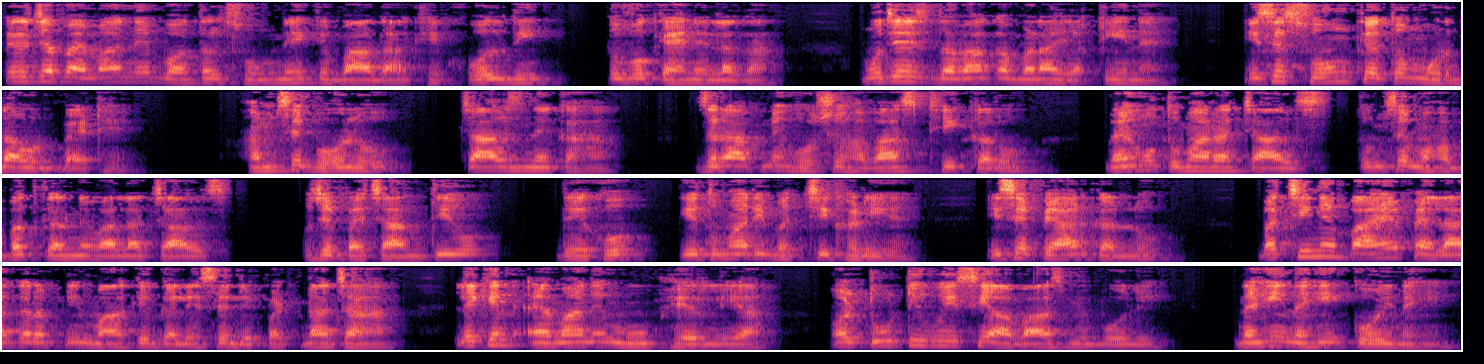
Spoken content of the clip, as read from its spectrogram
پھر جب ایمان نے بوتل سونگنے کے بعد آنکھیں کھول دی تو وہ کہنے لگا، مجھے اس دوا کا بڑا یقین ہے، اسے سونگ کے تو مردہ اٹھ بیٹھے۔ ہم سے بولو، چارلز نے کہا، ذرا اپنے ہوش و حواس ٹھیک کرو۔ میں ہوں تمہارا چارلز، تم سے محبت کرنے والا چارلز۔ مجھے پہچانتی ہو۔ دیکھو، یہ تمہاری بچی کھڑی ہے۔ اسے پیار کر لو۔ بچی نے باہیں پھیلا کر اپنی ماں کے گلے سے لپٹنا چاہا، لیکن ایما نے منہ پھیر لیا۔ اور ٹوٹی ہوئی سی آواز میں بولی، نہیں نہیں، کوئی نہیں۔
